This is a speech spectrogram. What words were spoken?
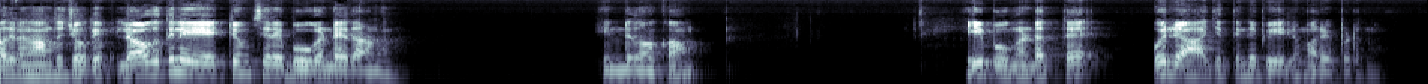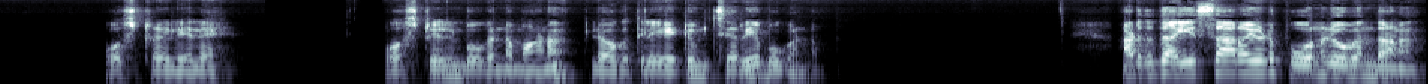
പതിനൊന്നാമത്തെ ചോദ്യം. ലോകത്തിലെ ഏറ്റവും ചെറിയ ഭൂഖണ്ഡം ഏതാണ്? ഹിന്റ് നോക്കാം. ഈ ഭൂഖണ്ഡത്തെ ഒരു രാജ്യത്തിന്റെ പേരിലും അറിയപ്പെടുന്നു. ഓസ്ട്രേലിയ അല്ലേ? ഓസ്ട്രേലിയൻ ഭൂഖണ്ഡമാണ് ലോകത്തിലെ ഏറ്റവും ചെറിയ ഭൂഖണ്ഡം. അടുത്തത് ഐ എസ് ആർ ഒയുടെ പൂർണ രൂപം എന്താണ്?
